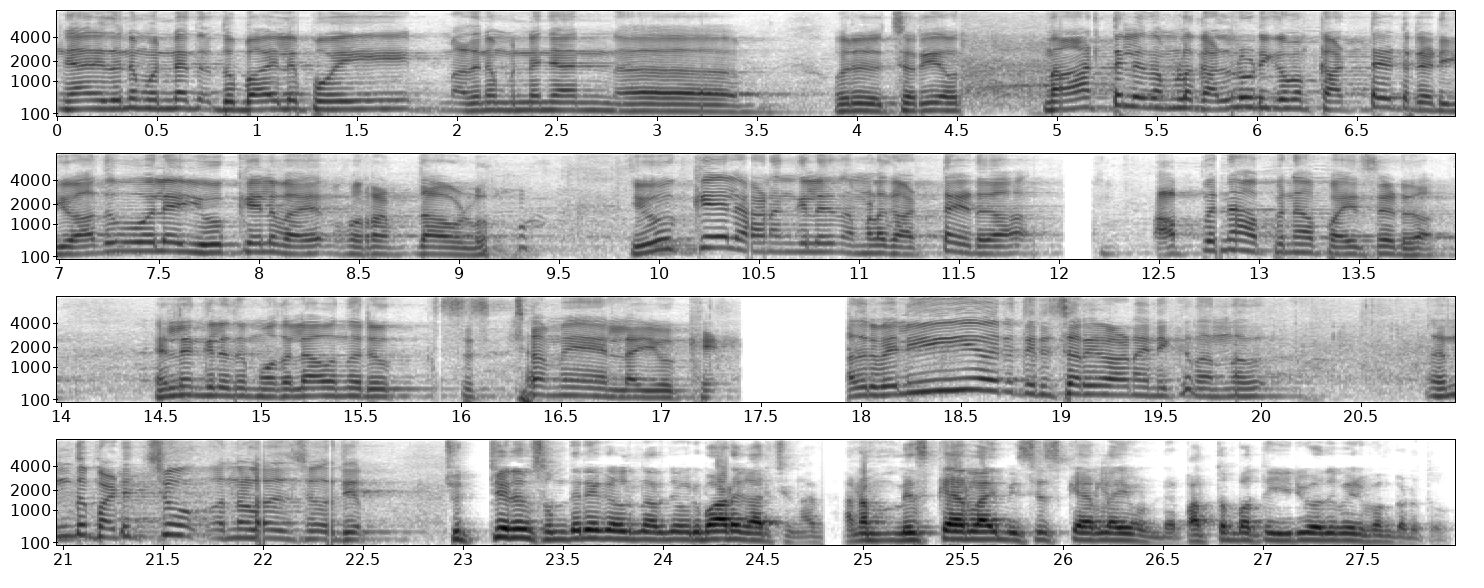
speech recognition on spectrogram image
ഞാൻ ഇതിന് മുന്നേ ദുബായിൽ പോയി അതിന് മുന്നേ ഞാൻ ഒരു ചെറിയ നാട്ടിൽ നമ്മൾ കള്ളുടിക്കുമ്പോൾ കട്ടയിട്ടിട്ട് അടിക്കും. അതുപോലെ യു കെയിൽ ഇതാവുള്ളൂ യു കെയിലാണെങ്കിൽ നമ്മൾ കട്ട ഇടുക അപ്പന അപ്പന പൈസ ഇടുക. അല്ലെങ്കിൽ ഇത് മുതലാവുന്ന ഒരു സിസ്റ്റമേ അല്ല യു കെ അതൊരു വലിയൊരു തിരിച്ചറിവാണ് എനിക്ക് തന്നത്. എന്ത് പഠിച്ചു എന്നുള്ളത് ചോദ്യം. ചുറ്റിനും സുന്ദരികൾ എന്ന് പറഞ്ഞ ഒരുപാട് കാഴ്ചകൾ കാരണം മിസ് കേരളയും മിസ്സിസ് കേരളയും ഉണ്ട്. പത്തും പത്ത് ഇരുപത് പേര് പങ്കെടുത്തു.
